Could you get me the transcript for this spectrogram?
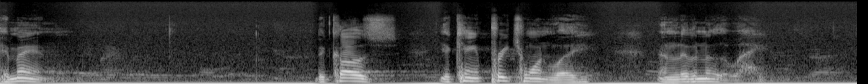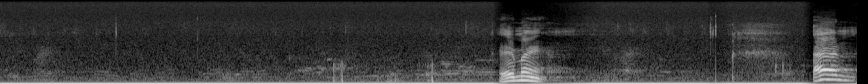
Amen. Because you can't preach one way and live another way. Amen. And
